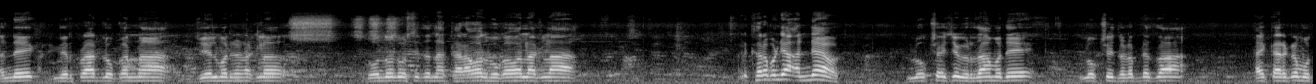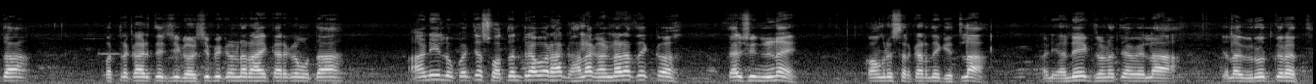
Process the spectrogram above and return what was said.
अनेक निरपराध लोकांना जेलमध्ये टाकलं. दोन दोन वर्ष त्यांना कारावास भोगावा लागला. आणि खरं म्हणजे अन्याय होता. लोकशाहीच्या विरोधामध्ये लोकशाही दडपण्याचा हा एक कार्यक्रम होता. पत्रकारितेची गळशिपी करणारा हा एक कार्यक्रम होता. आणि लोकांच्या स्वातंत्र्यावर हा घाला घालणाराच एक त्या दिवशी निर्णय काँग्रेस सरकारने घेतला. आणि अनेक जणं त्यावेळेला त्याला विरोध करत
